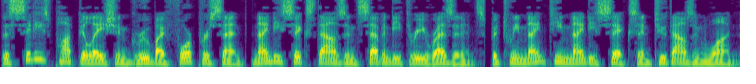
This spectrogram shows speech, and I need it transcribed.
The city's population grew by 4% 96,073 residents between 1996 and 2001,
